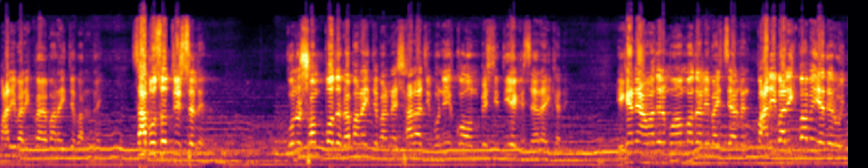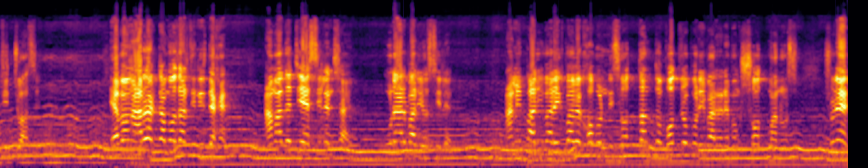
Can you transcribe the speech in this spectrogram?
পারিবারিকভাবে বানাইতে পারে নাই। সাবু ছত্রিশ ছেলে। কোনো সম্পদ এরা বানাইতে পারে নাই, সারা জীবনই কম বেশি দিয়ে গেছে এরা এখানে। এখানে আমাদের মোহাম্মদ আলী ভাই চেয়ারম্যান পারিবারিকভাবে এদের ঐতিহ্য আছে। এবং আরও একটা মজার জিনিস দেখেন, আমাদের যে ছিলেন সাহেব, উনার বাড়িও ছিলেন। আমি পারিবারিকভাবে খবর নিছি, অত্যন্ত ভদ্র পরিবারের এবং সৎ মানুষ। শুনেন,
